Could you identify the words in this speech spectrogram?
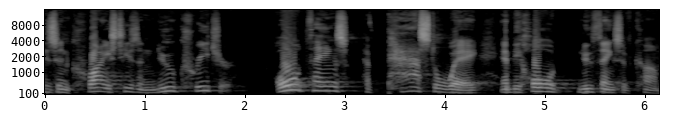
is in Christ, he's a new creature. Old things have passed away, and behold, new things have come.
